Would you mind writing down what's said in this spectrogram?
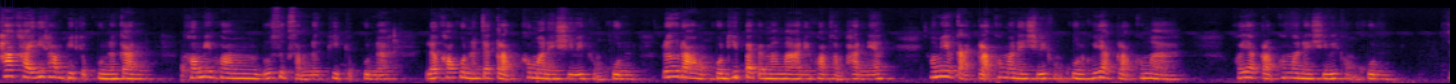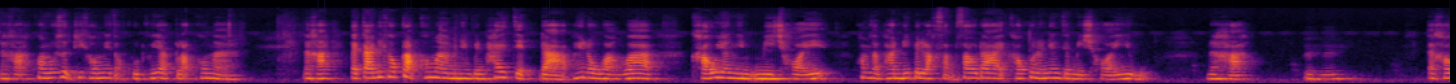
ถ้าใครที่ทำผิดกับคุณนะกันเขามีความรู้สึกสำนึกผิดกับคุณนะแล้วเขาคนนั้นจะกลับเข้ามาในชีวิตของคุณ เรื่องราวของคุณที่ไปไปมาๆในความสัมพันธ์เนี้ย เขามีโอกาสกลับเข้ามาในชีวิตของคุณเขาอยากกลับเข้ามาเขาอยากกลับเข้ามาในชีวิตของคุณนะคะ ความรู้สึกที่เขามีต่อคุณเขาอยากกลับเข้ามานะคะ แต่การที่เขากลับเข้ามามันยังเป็นไพ่เจ็ดดาบให้ระวังว่าเขายังมีช้อยความสัมพันธ์นี้เป็นรักสามเศร้าได้เขาคนนั้นยังจะมีช้อยอยู่นะคะอือฮึแต่เขา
